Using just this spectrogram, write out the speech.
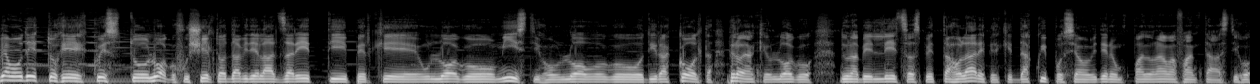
Abbiamo detto che questo luogo fu scelto da Davide Lazzaretti perché è un luogo mistico, un luogo di raccolta, però è anche un luogo di una bellezza spettacolare perché da qui possiamo vedere un panorama fantastico.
